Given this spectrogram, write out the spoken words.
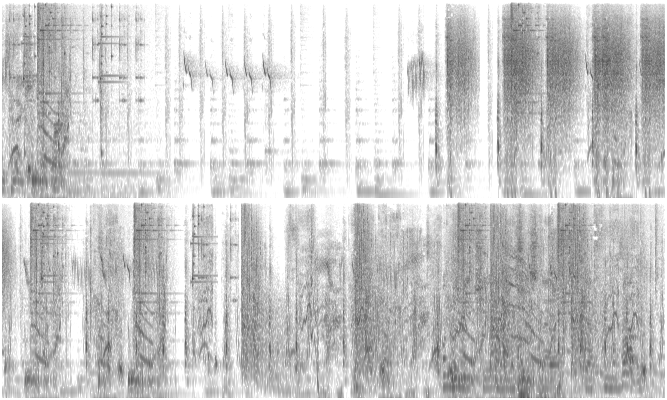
That one can actually hurt. One minute shield just uh, death from above.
